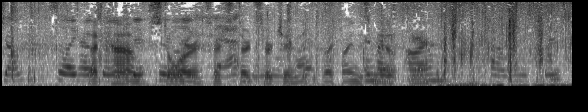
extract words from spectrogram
jumped. So like I dot com like store and start start searching then and you that. can probably find this And my map. arm kind of went first.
